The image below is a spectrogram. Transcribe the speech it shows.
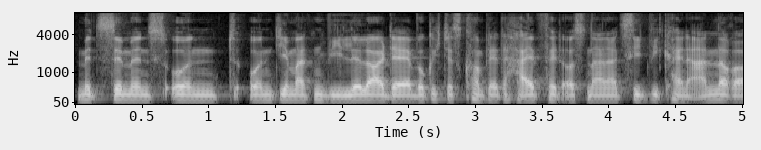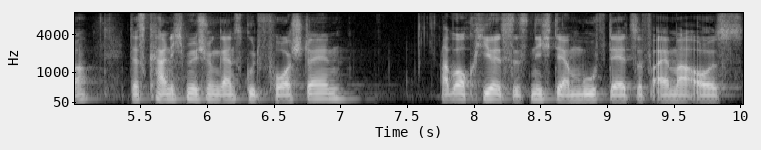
mit Simmons und, und jemanden wie Lillard, der wirklich das komplette Halbfeld auseinanderzieht wie kein anderer. Das kann ich mir schon ganz gut vorstellen. Aber auch hier ist es nicht der Move, der jetzt auf einmal aus,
